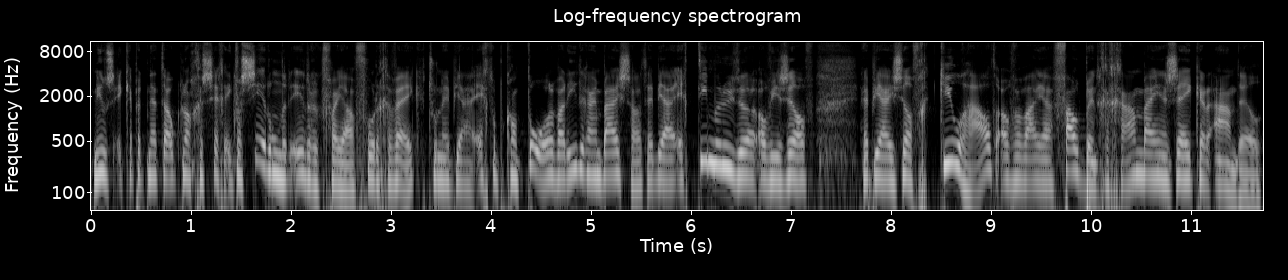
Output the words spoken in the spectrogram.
Niels, ik heb het net ook nog gezegd. Ik was zeer onder de indruk van jou vorige week. Toen heb jij echt op kantoor, waar iedereen bij zat, heb jij echt tien minuten over jezelf, heb jij jezelf gekielhaald over waar je fout bent gegaan bij een zeker aandeel.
